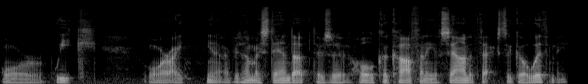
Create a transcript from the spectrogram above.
or weak or I, you know, every time I stand up, there's a whole cacophony of sound effects that go with me.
